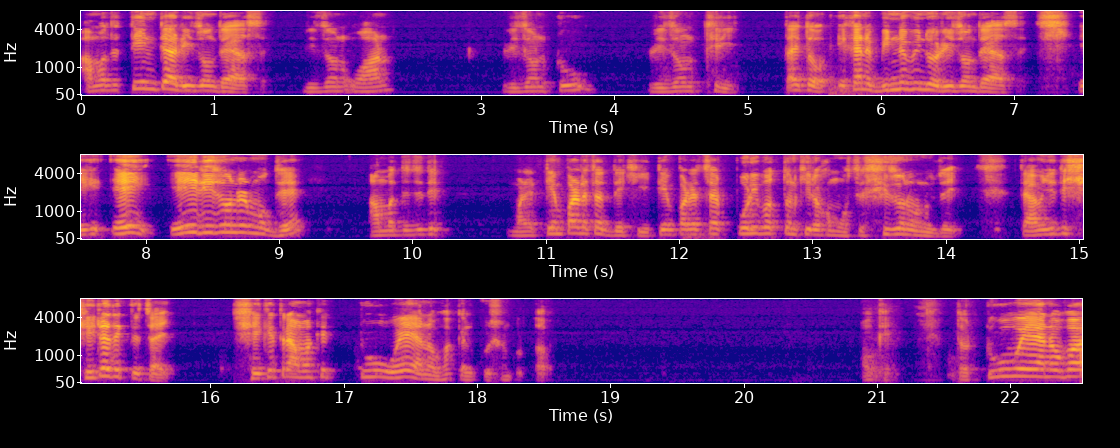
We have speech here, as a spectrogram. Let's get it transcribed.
আমাদের তিনটা রিজন দেওয়া আছে region one region two region three তাই তো? এখানে ভিন্ন ভিন্ন রিজন দেওয়া আছে। এই- এই রিজনের মধ্যে আমাদের যদি মানে টেম্পারেচার দেখি টেম্পারেচার পরিবর্তন কীরকম হচ্ছে সিজন অনুযায়ী। তাই আমি যদি সেটা দেখতে চাই, সেক্ষেত্রে আমাকে টু ওয়ে অ্যানোভা ক্যালকুলেশন করতে হবে। ওকে তো টু ওয়ে অ্যানোভা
